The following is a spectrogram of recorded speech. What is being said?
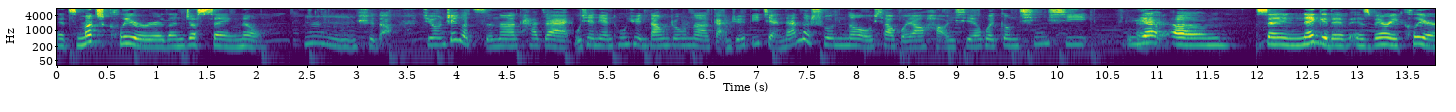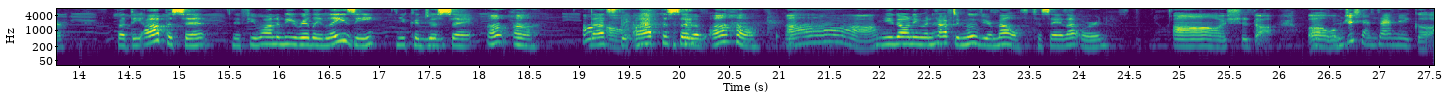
It's much clearer than just saying no. 嗯，是的，就用这个词呢，它在无线电通讯当中呢，感觉比简单的说 no 效果要好一些，会更清晰。 Yeah, um, saying negative is very clear. But the opposite, if you want to be really lazy, you could just say uh uh. That's the opposite of uh huh. 啊， You don't even have to move your mouth to say that word. 哦，是的，呃，我们之前在那个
